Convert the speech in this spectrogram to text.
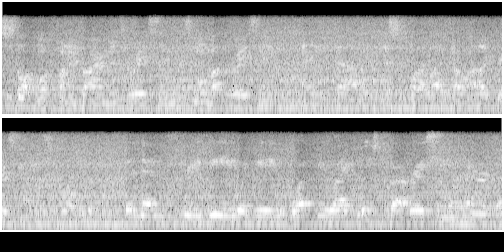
it's just a lot more fun environment to racing. It's more about the racing, and uh, that's just what I like. I, I like racing on this as well. And then 3B would be what do you like least about racing in America?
